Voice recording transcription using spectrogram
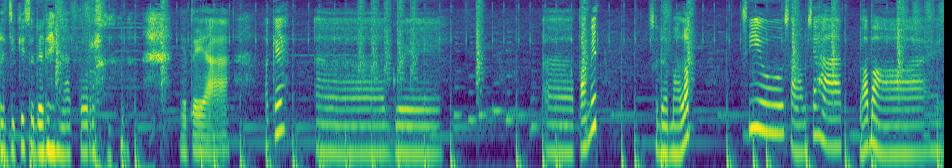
rezeki sudah ada yang ngatur. Gitu ya. Oke uh, gue uh, pamit. Sudah malam. See you. Salam sehat. Bye bye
